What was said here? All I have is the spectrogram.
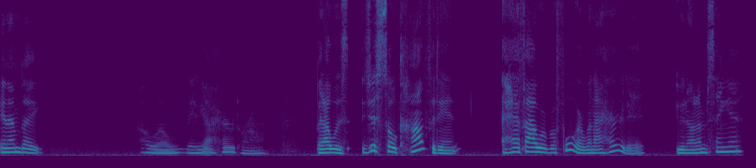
And I'm like, oh well, maybe I heard wrong. But I was just so confident a half hour before when I heard it. You know what I'm saying?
